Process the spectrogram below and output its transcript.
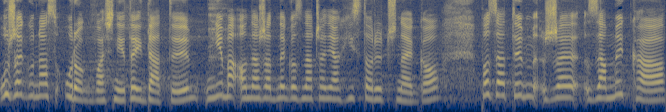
Urzekł nas urok właśnie tej daty. Nie ma ona żadnego znaczenia historycznego. Poza tym, że zamyka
